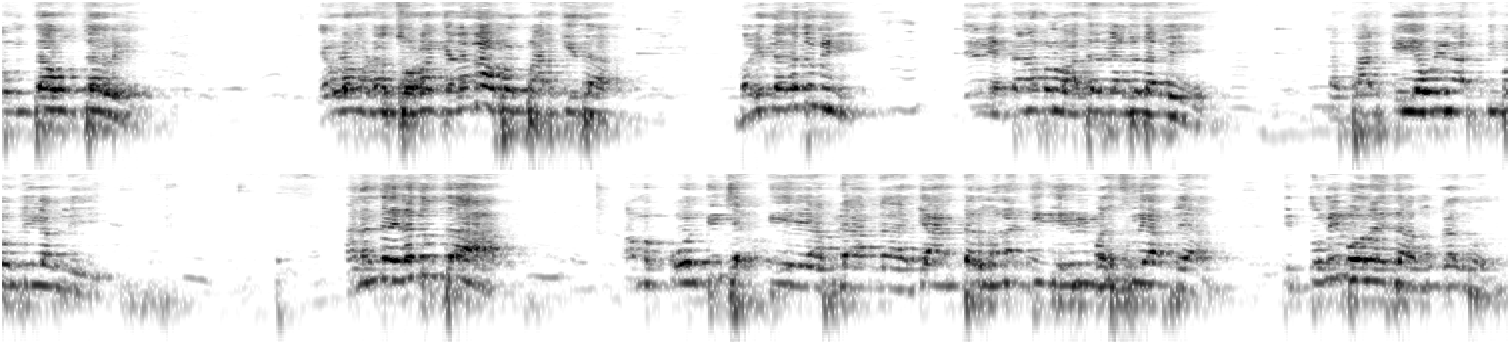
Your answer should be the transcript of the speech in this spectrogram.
तुमचा उत्सव आहे. एवढा मोठा सोडा केला ना आपण पालखीचा. बघितलं ना तुम्ही? ते येताना पण वाजत गाजत आले. पालखी एवढी नाचती पब्लिक आपली आनंद आहे ना तुमचा? मग कोणती शक्ती आहे आपल्या अंगात? ज्या अंतर्मनाची देवी बसली आपल्या ती तुम्ही बोलायचा मुखातून.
